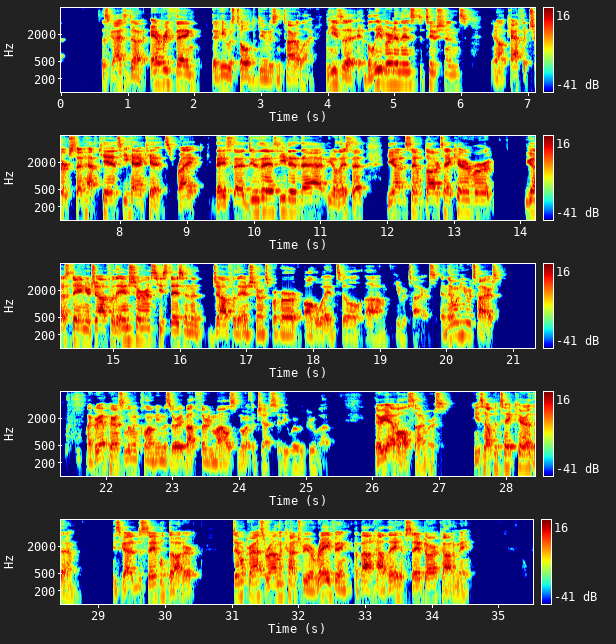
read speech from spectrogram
this guy's done everything that he was told to do his entire life. He's a believer in the institutions. You know, Catholic Church said have kids, he had kids, right? They said do this, he did that. You know, they said you got a disabled daughter, take care of her. You got to stay in your job for the insurance. He stays in the job for the insurance for her all the way until um, he retires. And then when he retires, my grandparents live in Columbia, Missouri, about 30 miles north of Jeff City, where we grew up. There you have Alzheimer's. He's helping take care of them. He's got a disabled daughter. Democrats around the country are raving about how they have saved our economy.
